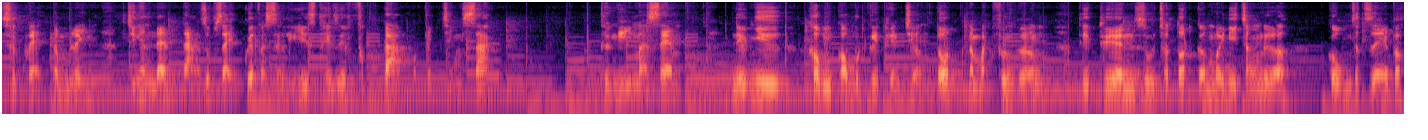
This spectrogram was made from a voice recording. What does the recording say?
Sức khỏe tâm linh chính là nền tảng giúp giải quyết và xử lý thế giới phức tạp một cách chính xác. Thử nghĩ mà xem, nếu như không có một người thuyền trưởng tốt nắm bắt phương hướng thì thuyền dù cho tốt cỡ mấy đi chăng nữa cũng rất dễ vấp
